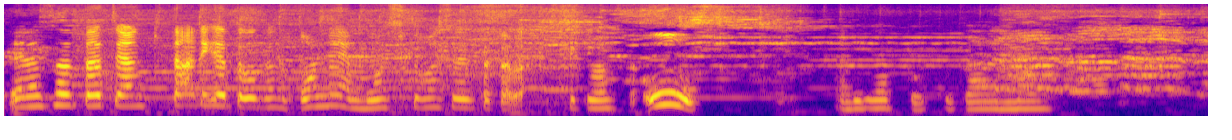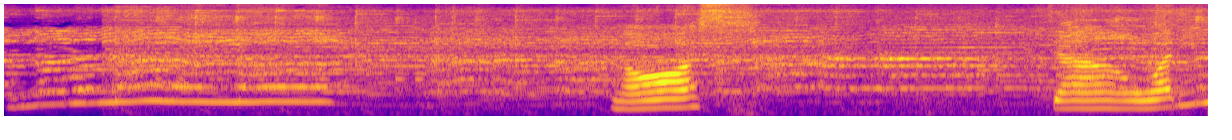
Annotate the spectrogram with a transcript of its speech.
やらさたちゃん来た。ありがとうございます。オンライン申し込ませたから。してきました。おおありがとうございます。よーし。じゃあ終わります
